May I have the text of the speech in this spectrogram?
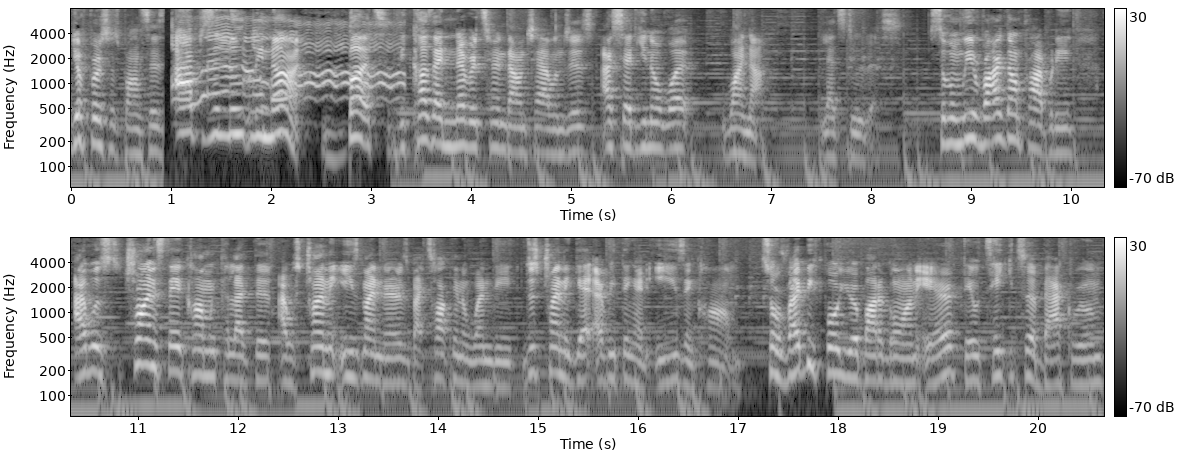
your first response is absolutely not. But because I never turned down challenges, I said, you know what? Why not? Let's do this. So when we arrived on property, I was trying to stay calm and collective. I was trying to ease my nerves by talking to Wendy, just trying to get everything at ease and calm. So right before you're about to go on air, they will take you to a back room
